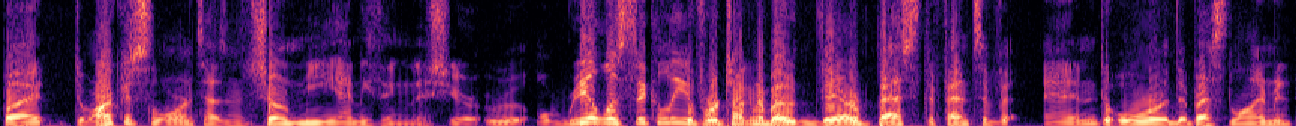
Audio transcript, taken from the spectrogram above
But Demarcus Lawrence hasn't shown me anything this year. Realistically, if we're talking about their best defensive end or their best lineman,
